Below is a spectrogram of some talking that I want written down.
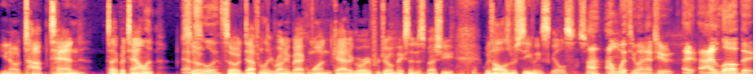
you know, top ten type of talent. Absolutely. So, so definitely running back one category for Joe Mixon, especially with all his receiving skills. So I, I'm with you on that too. I, I love the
